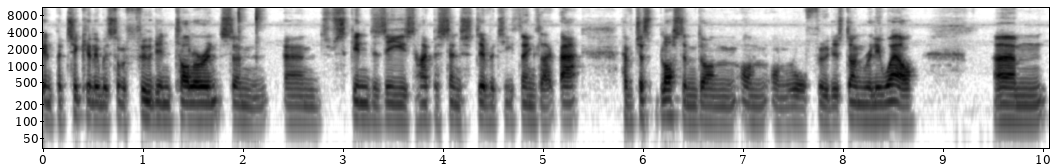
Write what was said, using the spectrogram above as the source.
in particular with sort of food intolerance and and skin disease, hypersensitivity, things like that, have just blossomed on on on raw food. It's done really well. Um,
